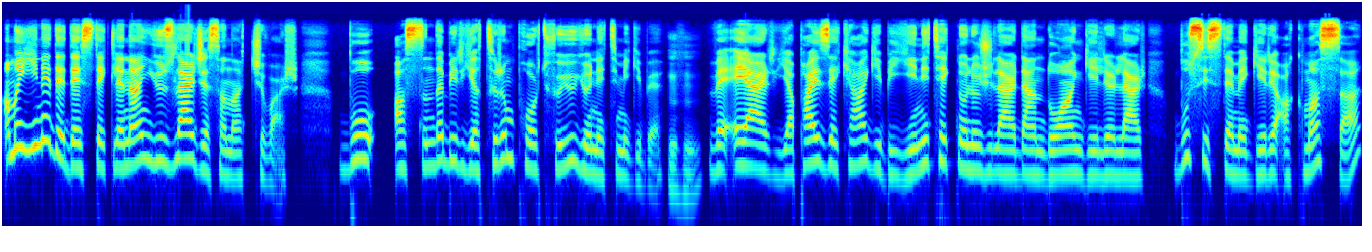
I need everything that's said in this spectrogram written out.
ama yine de desteklenen yüzlerce sanatçı var. Bu aslında bir yatırım portföyü yönetimi gibi. Hı hı. Ve eğer yapay zeka gibi yeni teknolojilerden doğan gelirler bu sisteme geri akmazsa,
